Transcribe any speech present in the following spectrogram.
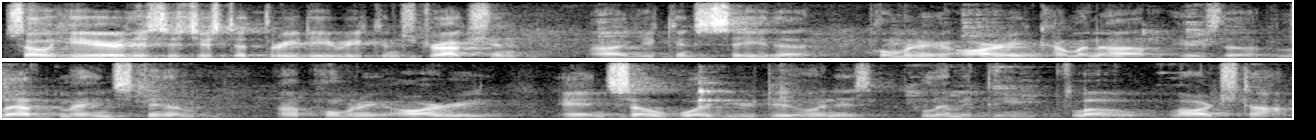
So here, this is just a 3D reconstruction. Uh, you can see the pulmonary artery coming up. Here's the left main stem uh, pulmonary artery. And so what you're doing is limiting flow large time.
